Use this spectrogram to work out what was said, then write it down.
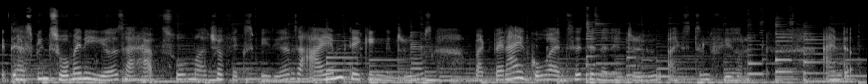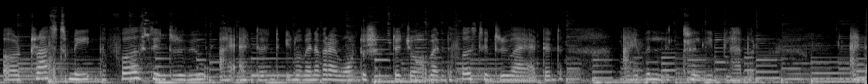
it has been so many years. I have so much of experience. I am taking interviews but when i go and sit in an interview i still fear it. And uh, trust me the first interview i attend you know whenever i want to shift a job and the first interview i attend i will literally blabber. And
